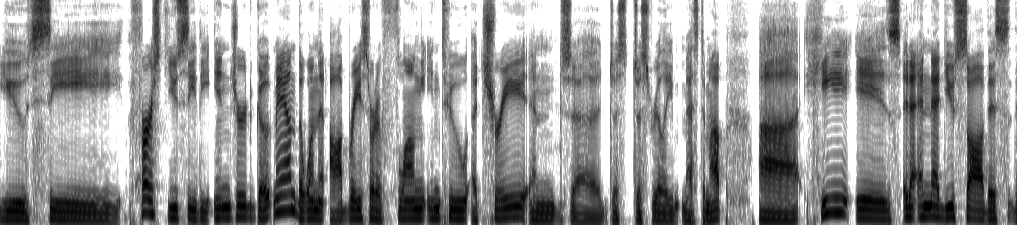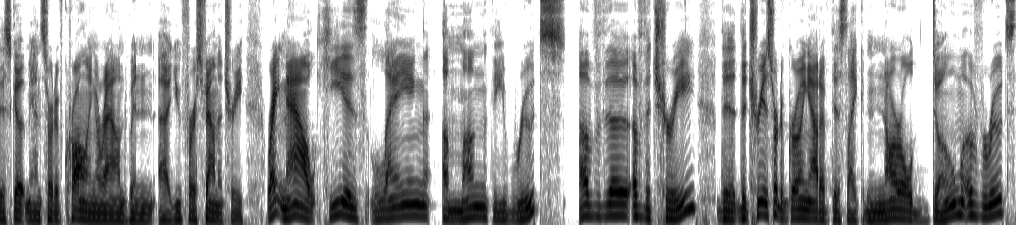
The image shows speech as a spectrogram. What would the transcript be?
You see first, you see the injured goat man, the one that Aubrey sort of flung into a tree and uh, just just really messed him up. Uh, he is, and, and Ned, you saw this this goat man sort of crawling around when uh, you first found the tree. Right now, he is laying among the roots of the of the tree. The the tree is sort of growing out of this like gnarled dome of roots.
